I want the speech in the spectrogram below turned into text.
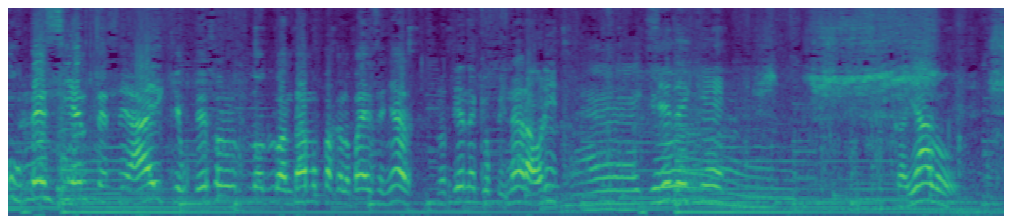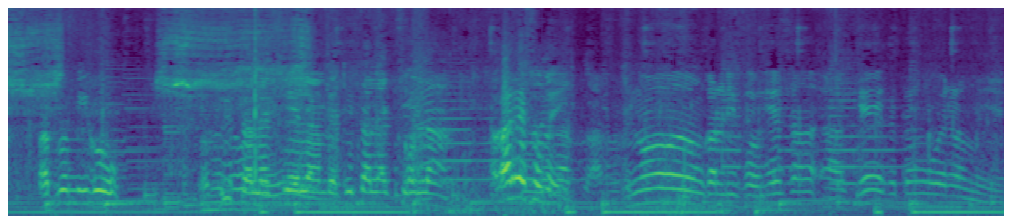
usted siéntese ahí que usted solo lo, lo andamos para que lo vaya a enseñar. No tiene que opinar ahorita. Ay, qué Tiene que... Callado. A tu amigo. Aquí está la chela, hombre, aquí está la chela. Agarre eso, ve. No, don Carlitos, esa aquí que tengo es la mía.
